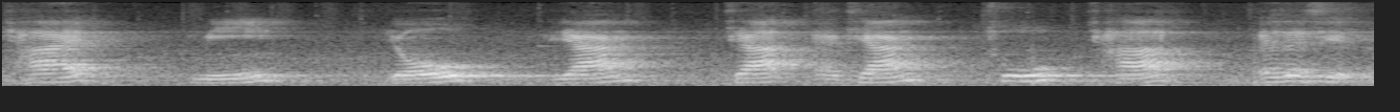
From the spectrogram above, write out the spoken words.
Chai, Mi, You, Yang, Jiang, Chu, Cha, es decir,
